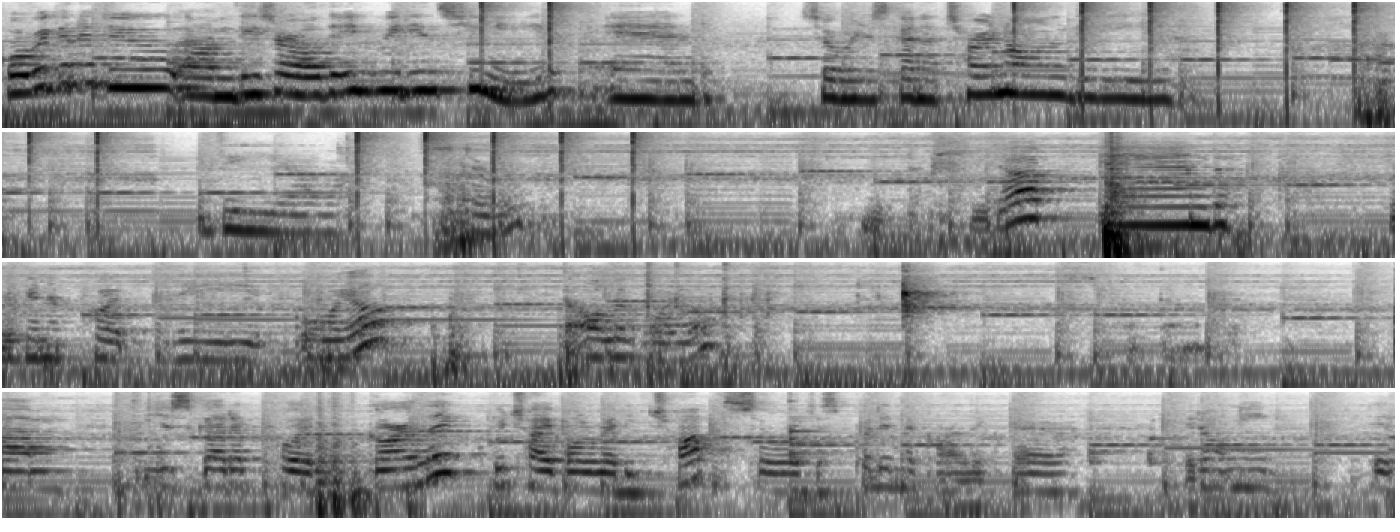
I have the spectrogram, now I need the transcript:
what we're gonna do, um, these are all the ingredients you need. And so we're just gonna turn on the, the uh, stove. Heat up just gotta put garlic, which I've already chopped, so I just put in the garlic there. I don't need it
